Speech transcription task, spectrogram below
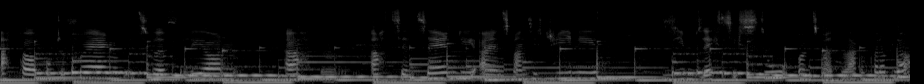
8 Powerpunkte Frank, 12 Leon, 8, 18 Sandy, 21 Genie, 67 Stu und 2 Markenverdoppler.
